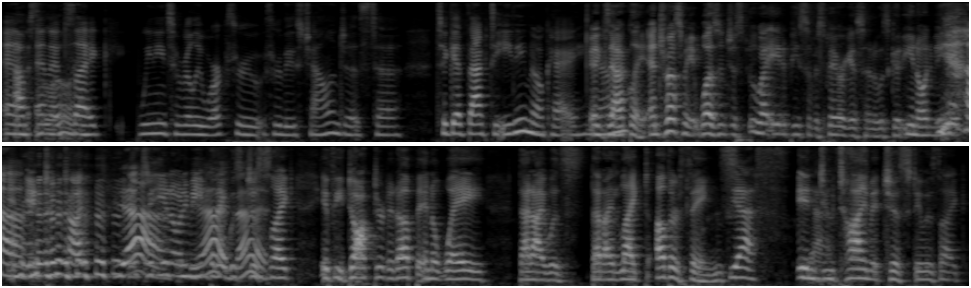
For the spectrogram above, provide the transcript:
and and it's like we need to really work through through these challenges to to get back to eating okay you know? Exactly. And trust me, it wasn't just, ooh, I ate a piece of asparagus and it was good. You know what I mean? It- Yeah. It, it took time. Yeah. to- you know what I mean? Yeah, but it was just like if you doctored it up in a way that I was, that I liked other things. yes In yes. due time, it just, it was like,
